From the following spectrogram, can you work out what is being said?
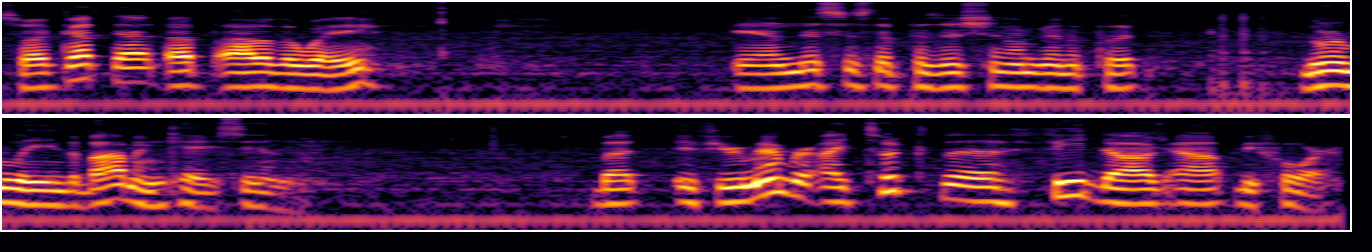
so I've got that up out of the way. And this is the position I'm going to put normally the bobbin case in. But if you remember, I took the feed dog out before.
